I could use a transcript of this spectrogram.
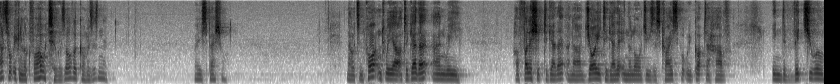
That's what we can look forward to as overcomers, isn't it? Very special. Now it's important we are together and we have fellowship together and our joy together in the Lord Jesus Christ, but we've got to have individual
